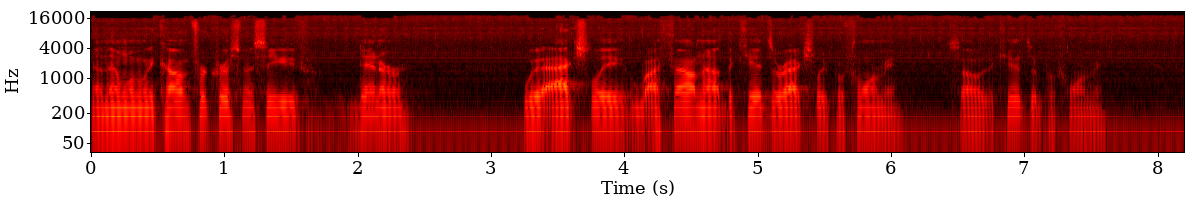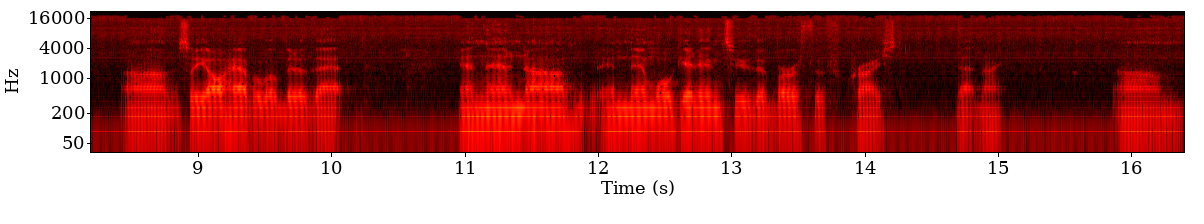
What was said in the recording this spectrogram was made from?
And then when we come for Christmas Eve dinner, we actually I found out the kids are actually performing. So the kids are performing. Um, so y'all have a little bit of that, and then uh, and then we'll get into the birth of Christ that night. Um,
